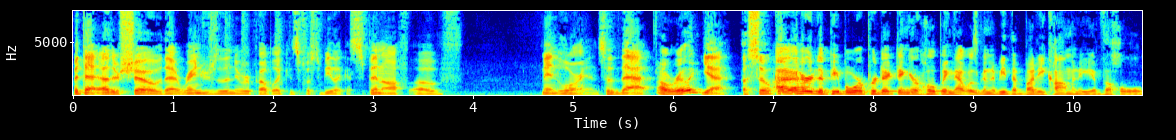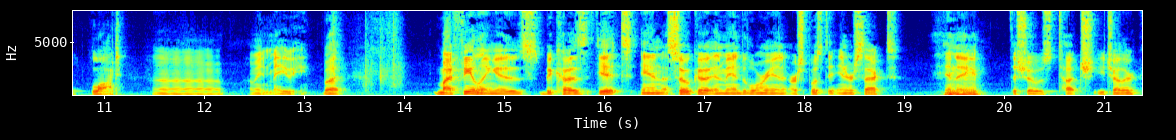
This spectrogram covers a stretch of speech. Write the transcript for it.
But that other show, that Rangers of the New Republic, is supposed to be like a spin-off of Mandalorian. So that oh really yeah, Ahsoka I heard that people were predicting or hoping that was going to be the buddy comedy of the whole lot. Uh, I mean, maybe, but my feeling is because it and Ahsoka and Mandalorian are supposed to intersect in a the shows touch each other,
